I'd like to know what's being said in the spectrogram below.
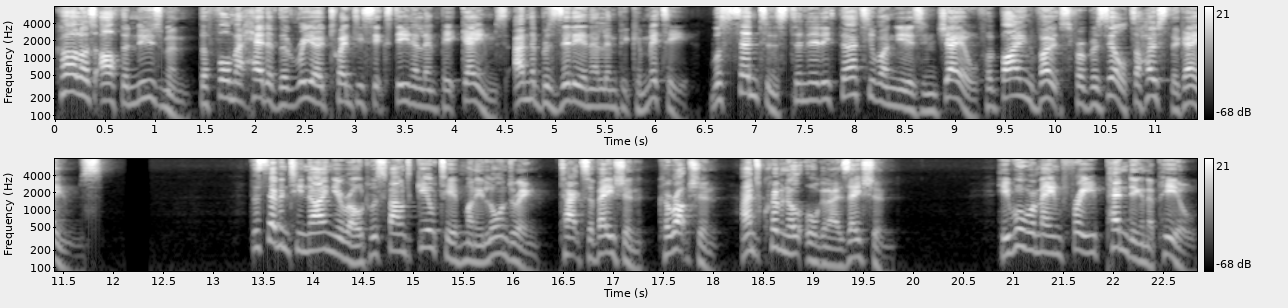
Carlos Arthur Nuzman, the former head of the Rio 2016 Olympic Games and the Brazilian Olympic Committee, was sentenced to nearly 31 years in jail for buying votes for Brazil to host the Games. The 79 year old was found guilty of money laundering, tax evasion, corruption, and criminal organisation he will remain free pending an appeal.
